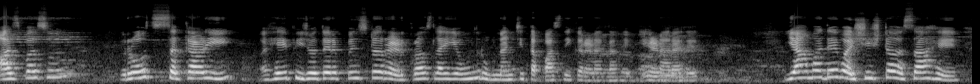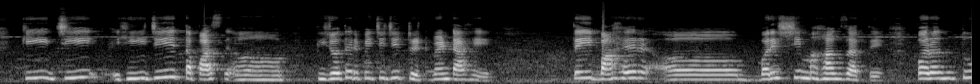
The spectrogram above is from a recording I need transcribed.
आजपासून रोज सकाळी हे फिजिओथेरपिस्ट रेडक्रॉसला येऊन रुग्णांची तपासणी करण्यात आहे येणार आहेत. यामध्ये वैशिष्ट्य असं आहे की जी ही जी तपास फिजिओथेरपीची जी ट्रीटमेंट आहे ते बाहेर बरीचशी महाग जाते. परंतु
